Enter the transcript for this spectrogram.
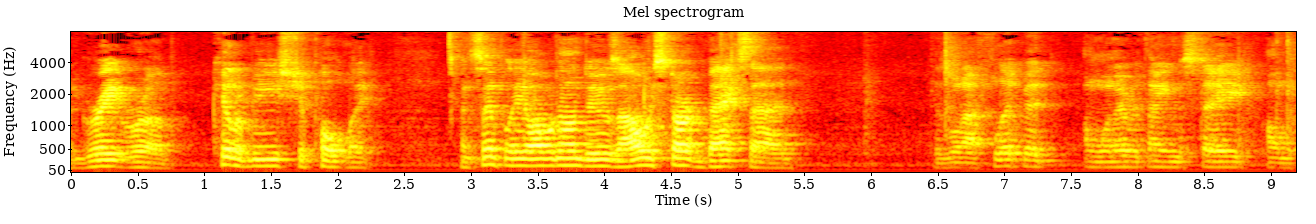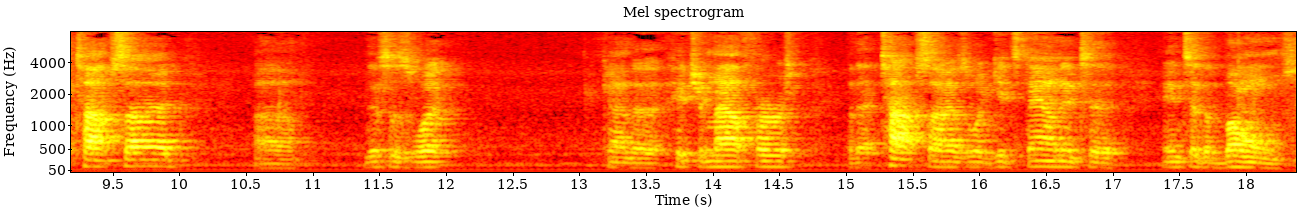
A great rub. Killer Bees Chipotle. And simply all we're going to do is I always start backside. Because when I flip it, I want everything to stay on the top side. Uh, this is what kind of hits your mouth first, but that top side is what gets down into into the bones,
